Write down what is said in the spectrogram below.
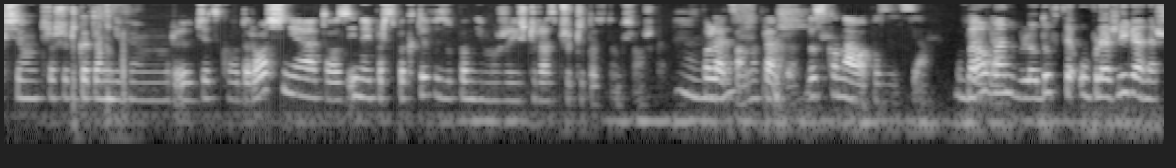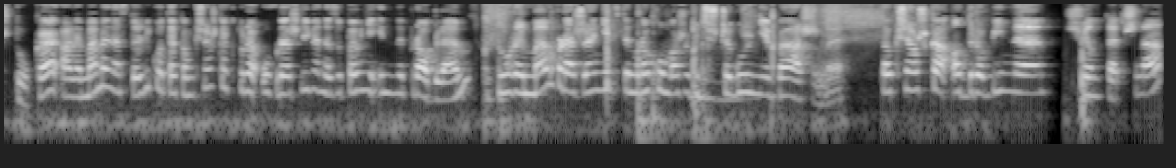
jak się troszeczkę tam, nie wiem, dziecko dorośnie, to z innej perspektywy zupełnie może jeszcze raz przeczytać tę książkę. Mm. Polecam, naprawdę. Doskonała pozycja. Bałwan w lodówce uwrażliwia na sztukę, ale mamy na stoliku taką książkę, która uwrażliwia na zupełnie inny problem, który mam wrażenie w tym roku może być szczególnie ważny. To książka odrobinę świąteczna,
